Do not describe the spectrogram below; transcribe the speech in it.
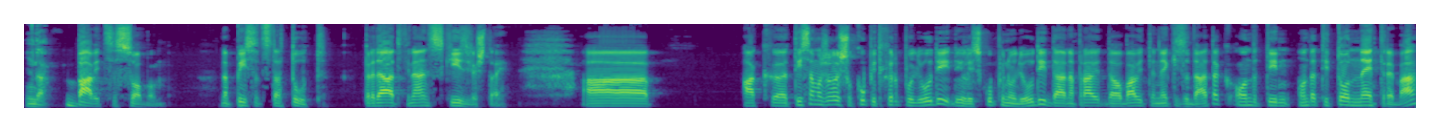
Da. baviti se sobom, napisati statut, predavati financijski izvještaj. A, ako ti samo želiš okupiti hrpu ljudi ili skupinu ljudi da, napravi, da obavite neki zadatak, onda ti, onda ti to ne treba,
